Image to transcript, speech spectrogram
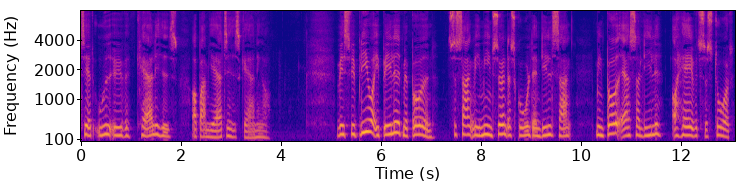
til at udøve kærligheds- og barmhjertighedsgerninger. Hvis vi bliver i billedet med båden, så sang vi i min søndagsskole den lille sang, Min båd er så lille og havet så stort,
